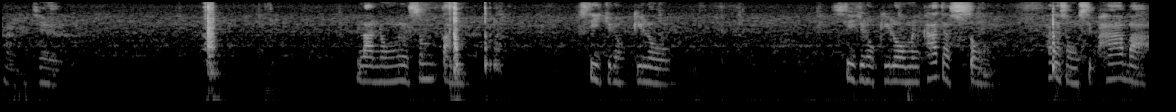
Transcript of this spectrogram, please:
หาไม่เจอ ร้านน้องเนยส้มตำ4.6กิโล4.6กิโลมันค่าจัดส่ง ค่าจัดส่ง 15 บาท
